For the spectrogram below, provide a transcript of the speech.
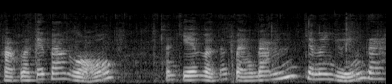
hoặc là cái vá gỗ. Anh chị em và các bạn đánh cho nó nhuyễn ra.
